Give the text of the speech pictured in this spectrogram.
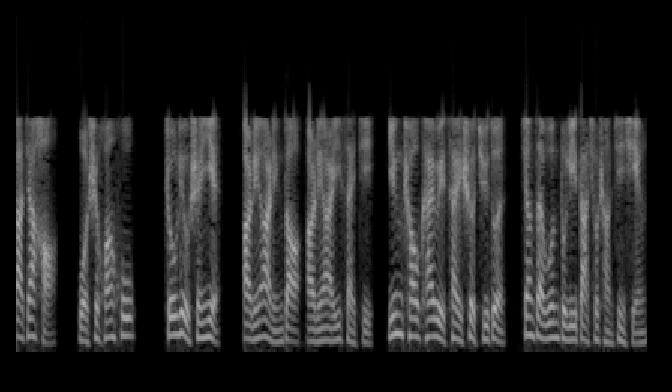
大家好，我是欢呼。周六深夜，二零二零到二零二一赛季英超开胃赛社区盾将在温布利大球场进行，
